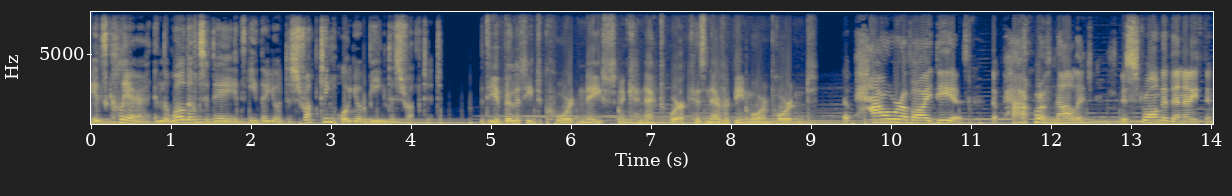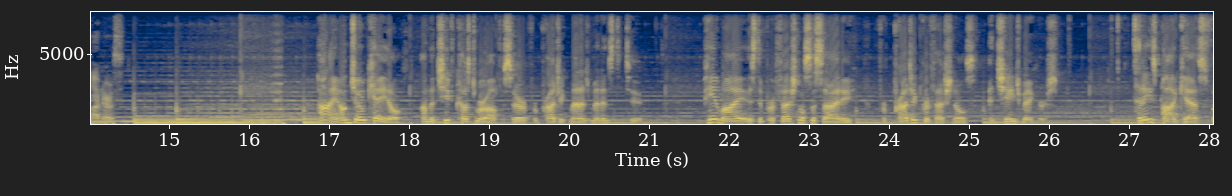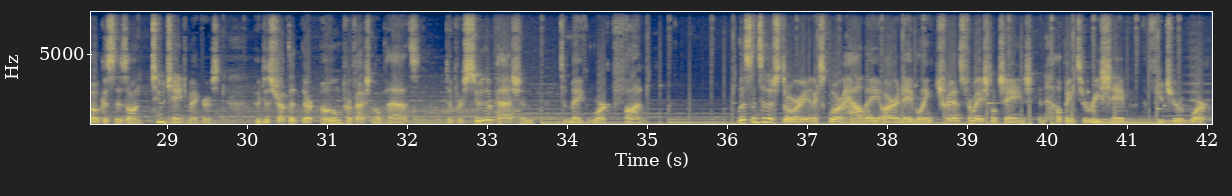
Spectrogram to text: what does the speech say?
it's clear in the world of today, it's either you're disrupting or you're being disrupted. The ability to coordinate and connect work has never been more important. The power of ideas, the power of knowledge is stronger than anything on earth. Hi, I'm Joe Cahill. I'm the Chief Customer Officer for Project Management Institute. PMI is the professional society for project professionals and changemakers. Today's podcast focuses on two changemakers who disrupted their own professional paths to pursue their passion to make work fun. Listen to their story and explore how they are enabling transformational change and helping to reshape the future of work.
